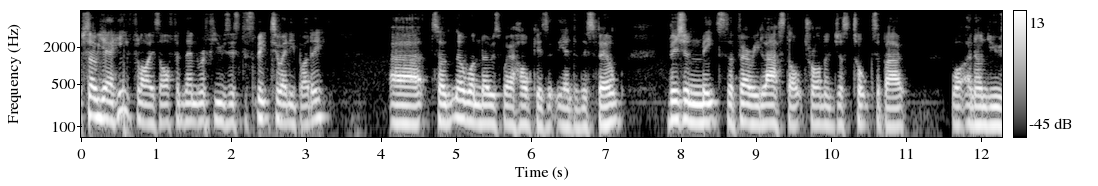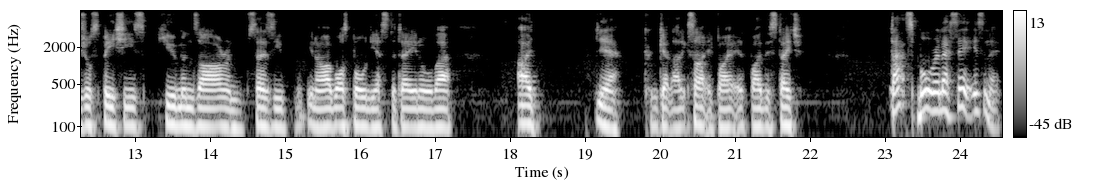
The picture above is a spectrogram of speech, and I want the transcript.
So yeah, he flies off and then refuses to speak to anybody. Uh, so no one knows where Hulk is at the end of this film. Vision meets the very last Ultron and just talks about what an unusual species humans are and says he, you know, I was born yesterday and all that. I, yeah, couldn't get that excited by it by this stage. That's more or less it, isn't it?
